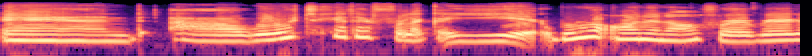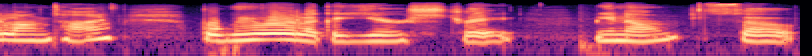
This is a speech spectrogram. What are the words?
And uh, we were together for like a year. We were on and off for a very long time but we were like a year straight you know? So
